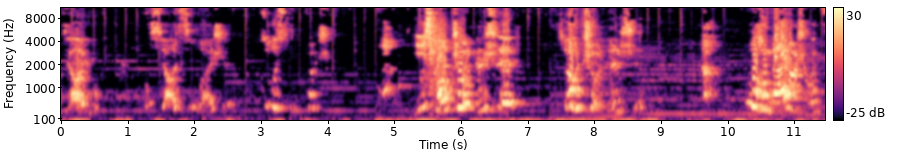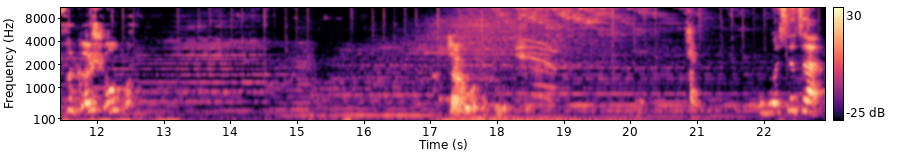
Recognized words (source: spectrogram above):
交易？我想喜欢谁就喜欢谁。你想宠着谁就宠着谁，我哪有什么资格说话？嫁给我很不委屈。我现在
